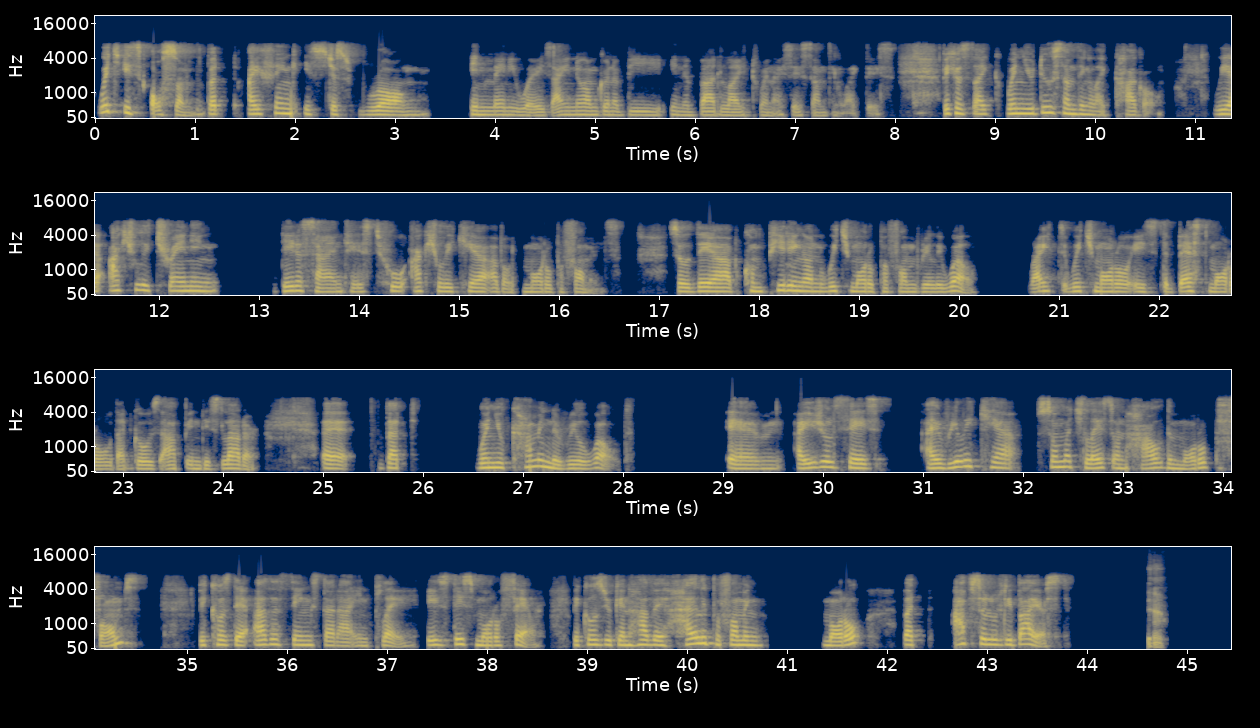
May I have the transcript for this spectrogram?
which is awesome. But I think it's just wrong in many ways. I know I'm going to be in a bad light when I say something like this. Because, like, when you do something like Kaggle, we are actually training data scientists who actually care about model performance. So they are competing on which model performed really well, right? Which model is the best model that goes up in this ladder. Uh, but when you come in the real world, um, I usually say I really care so much less on how the model performs because there are other things that are in play. Is this model fair? Because you can have a highly performing model, but absolutely biased. Yeah.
